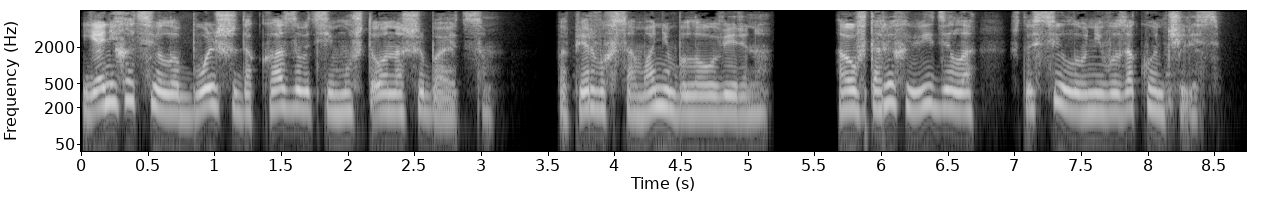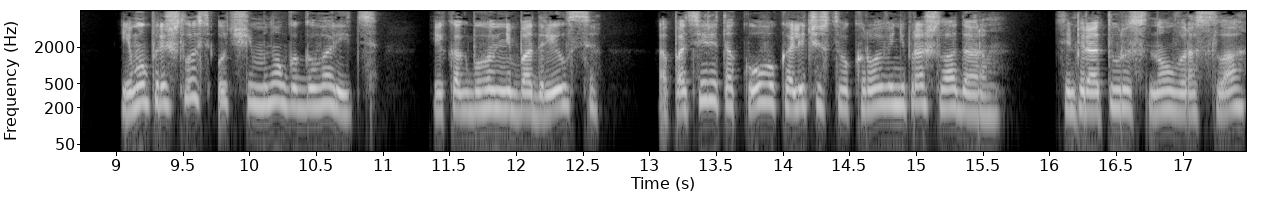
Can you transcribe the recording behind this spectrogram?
Я не хотела больше доказывать ему, что он ошибается. Во-первых, сама не была уверена. А во-вторых, видела, что силы у него закончились. Ему пришлось очень много говорить, и как бы он ни бодрился, а потеря такого количества крови не прошла даром. Температура снова росла,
